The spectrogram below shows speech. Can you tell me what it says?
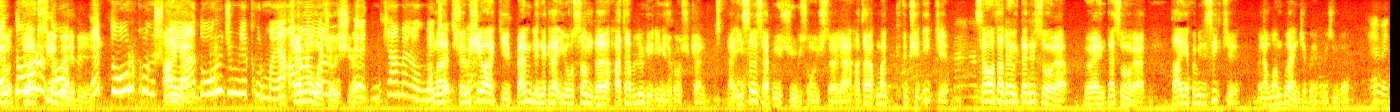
Dur- Hep doğru, duraksıyor doğru böyle bir. hep doğru konuşmaya, Aynen. doğru cümle kurmaya, Mükemmel olmaya çalışıyor. evet mükemmel olmaya Ama çalışıyor. şöyle bir şey var ki ben bile ne kadar iyi olsam da hata yapabiliyor ki İngilizce konuşurken. Yani insan yapmıyoruz çünkü sonuçta. Yani hata yapmak kötü bir şey değil ki. Sen o hatayı öğrendikten sonra, öğrendikten sonra daha yapabilirsin ki. Önemli olan bu bence benim gözümde. Evet.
